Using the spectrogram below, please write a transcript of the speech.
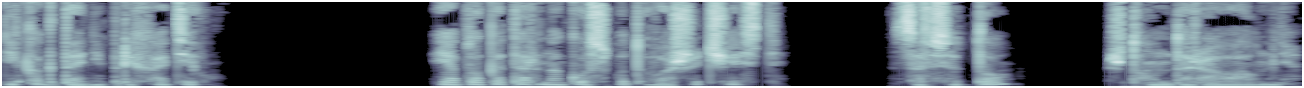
никогда не приходил. Я благодарна Господу, Ваша честь, за все то, что Он даровал мне.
